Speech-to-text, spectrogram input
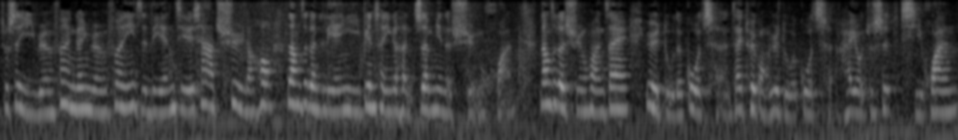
就是以缘分跟缘分一直连接下去，然后让这个涟漪变成一个很正面的循环。让这个循环在阅读的过程，在推广阅读的过程，还有就是喜欢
